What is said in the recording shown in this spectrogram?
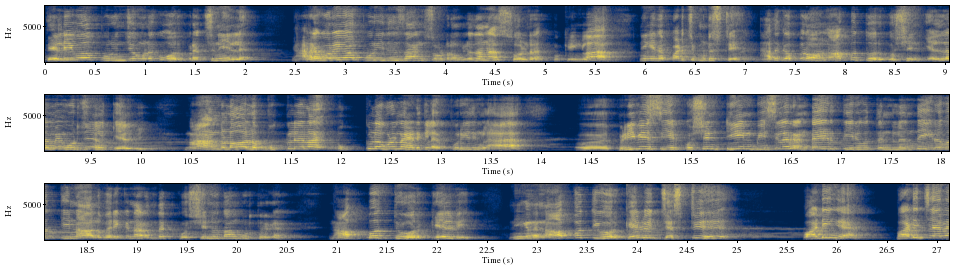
தெளிவாக புரிஞ்சவங்களுக்கு ஒரு பிரச்சனையும் இல்லை. அறகுறையாக புரியுது சார்னு சொல்கிறவங்களுக்கு தான் நான் சொல்கிறேன் ஓகேங்களா? நீங்கள் இதை படித்து முடிச்சுட்டு அதுக்கப்புறம் நாற்பத்தோரு கொஷின் எல்லாமே ஒரிஜினல் கேள்வி. நாங்களோ இல்லை புக்கிலலாம் புக்கில் கூட நான் எடுக்கல. புரியுதுங்களா? ப்ரீவியஸ் இயர் கொஷின் டிஎன்பிசியில் ரெண்டாயிரத்தி இருபத்திரெண்டுலேருந்து இருபத்தி நாலு வரைக்கும் நடந்த கொஷின் தான் கொடுத்துருக்கேன். நாற்பத்தி ஒரு கேள்வி. நீங்கள் இந்த நாற்பத்தி ஒரு கேள்வி ஜஸ்ட்டு படிங்க. படித்தாவே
